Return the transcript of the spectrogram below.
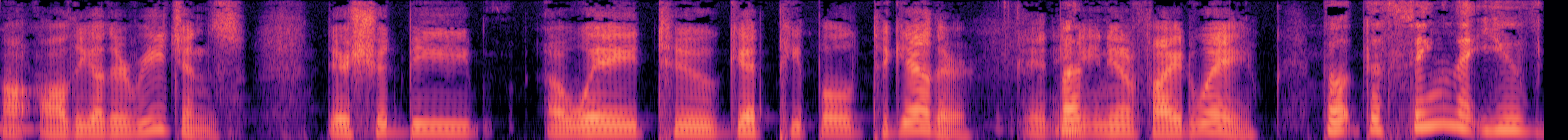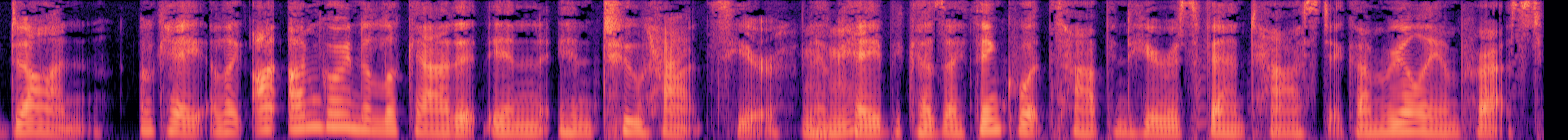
mm-hmm. all the other regions. There should be a way to get people together in, But- in a unified way. But the thing that you've done, okay, like I, I'm going to look at it in in two hats here, Mhm. okay, because I think what's happened here is fantastic. I'm really impressed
